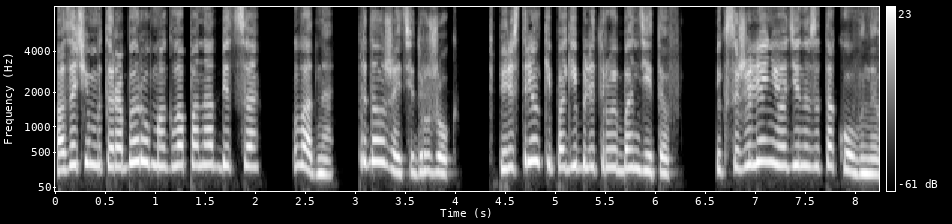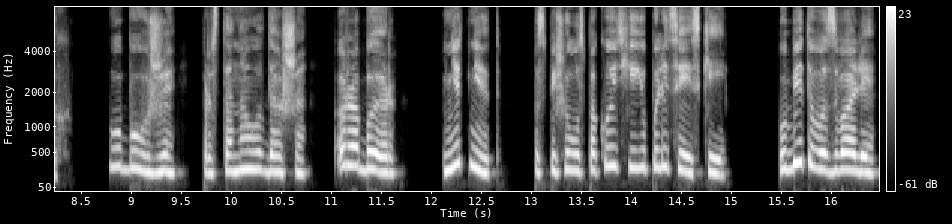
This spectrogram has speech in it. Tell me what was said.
А зачем это Роберу могла понадобиться? Ладно, продолжайте, дружок. В перестрелке погибли трое бандитов. И, к сожалению, один из атакованных. «О боже!» – простонала Даша. «Робер!» «Нет-нет», – поспешил успокоить ее полицейский. «Убитого звали...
